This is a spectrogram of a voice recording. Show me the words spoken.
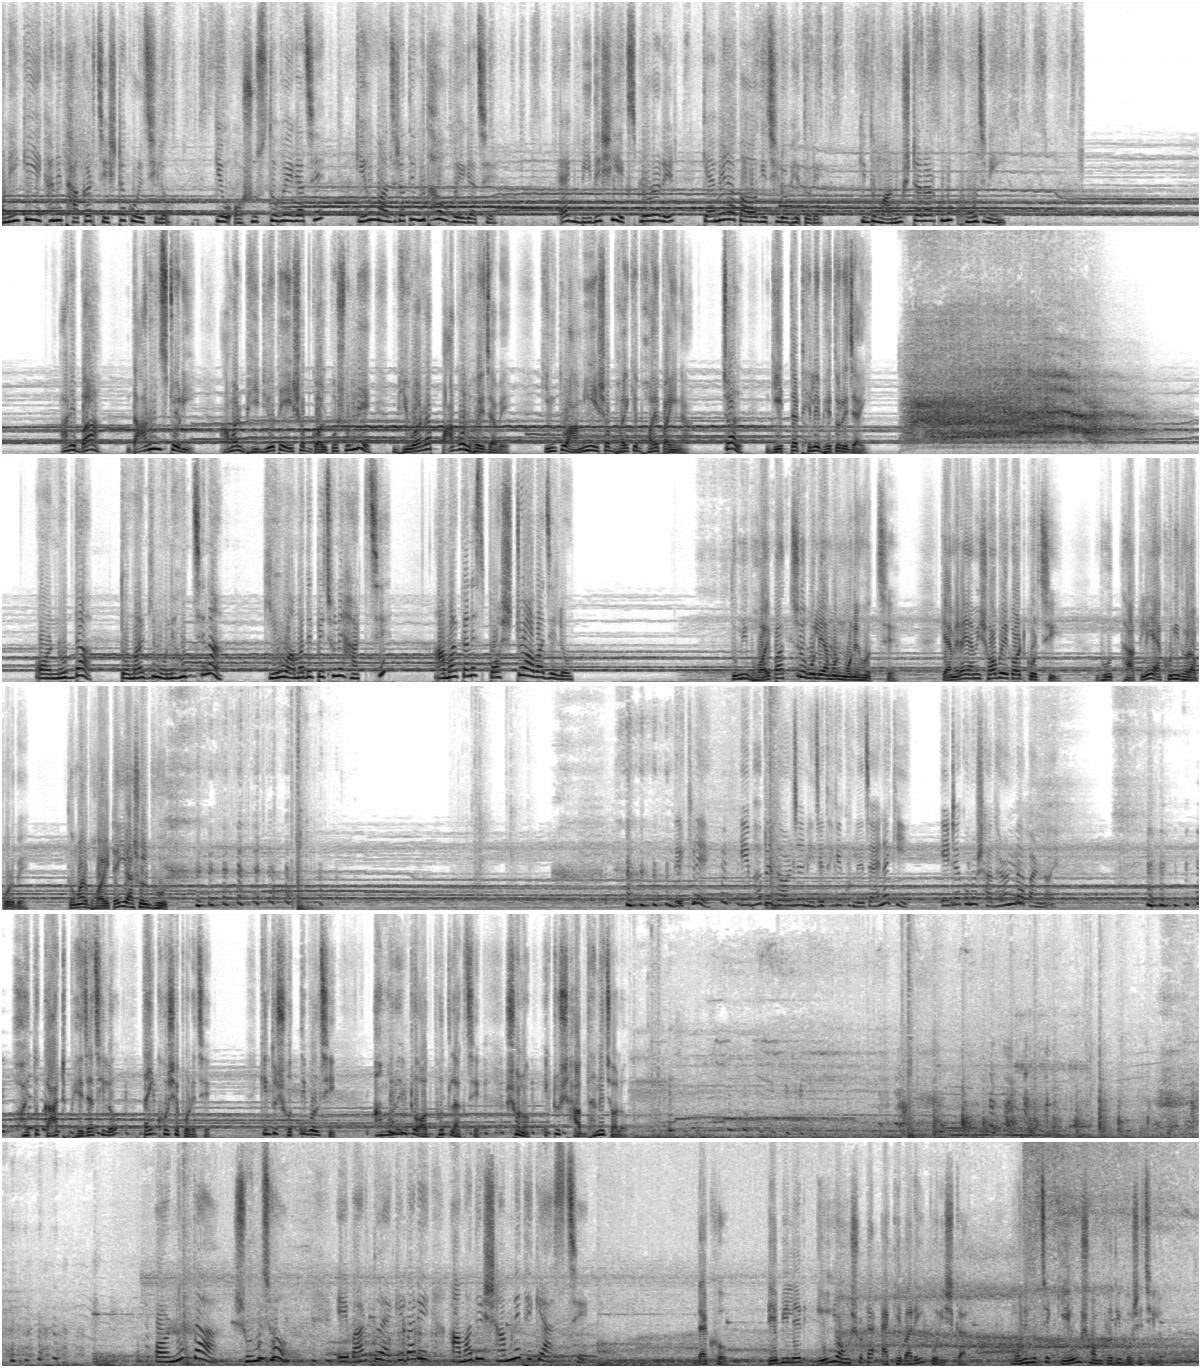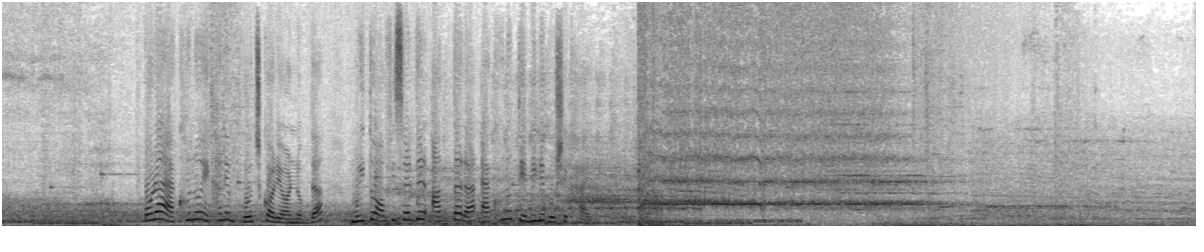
অনেকেই এখানে থাকার চেষ্টা করেছিল। কেউ অসুস্থ হয়ে গেছে, কেউ মাঝরাতে উধাও হয়ে গেছে। এক বিদেশি এক্সপ্লোরারের ক্যামেরা পাওয়া গেছিল ভেতরে, কিন্তু মানুষটার আর কোনো খোঁজ নেই। আরে বাহ দারুণ স্টোরি আমার ভিডিওতে এসব গল্প শুনলে ভিউয়াররা পাগল হয়ে যাবে। কিন্তু আমি এসব ভয়কে ভয় পাই না। চল গেটটা ঠেলে ভেতরে যাই। অর্ণবদা তোমার কি মনে হচ্ছে না? কেউ আমাদের পেছনে হাঁটছে? আমার কানে স্পষ্ট আওয়াজ এলো। তুমি ভয় পাচ্ছ বলে এমন মনে হচ্ছে। ক্যামেরায় আমি সব রেকর্ড করছি। ভূত থাকলে এখনই ধরা পড়বে। তোমার ভয়টাই আসল ভূত। দেখলে? এভাবে দরজা নিজে থেকে খুলে যায় নাকি? এটা কোনো সাধারণ ব্যাপার নয়। হয়তো কাঠ ভেজা ছিল তাই খসে পড়েছে। কিন্তু সত্যি বলছি আমারও একটু অদ্ভুত লাগছে। শোনো একটু সাবধানে চলো। অর্ণবদা শুনছো? এবার তো একেবারে আমাদের সামনে থেকে আসছে। দেখো টেবিলের এই অংশটা একেবারেই পরিষ্কার। মনে হচ্ছে কেউ সম্প্রতি বসেছিল। ওরা এখনও এখানে ভোজ করে অর্ণবদা। মৃত অফিসারদের আত্মারা এখনও টেবিলে বসে খায়।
